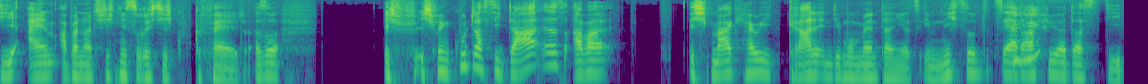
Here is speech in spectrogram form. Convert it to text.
die einem aber natürlich nicht so richtig gut gefällt. Also ich, ich finde gut, dass sie da ist, aber ich mag Harry gerade in dem Moment dann jetzt eben nicht so sehr dafür, dass die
